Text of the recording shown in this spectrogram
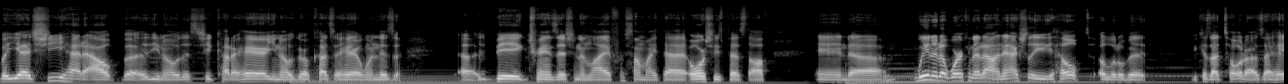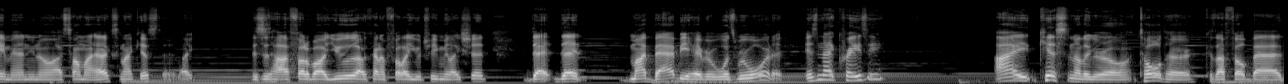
but yet she had out, uh, you know, this she cut her hair. You know, a girl cuts her hair when there's a, a big transition in life or something like that, or she's pissed off, and uh, we ended up working it out, and it actually helped a little bit because I told her I was like, hey man, you know, I saw my ex and I kissed her. Like, this is how I felt about you. I kind of felt like you would treat me like shit. That that my bad behavior was rewarded. Isn't that crazy? I kissed another girl, told her because I felt bad,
